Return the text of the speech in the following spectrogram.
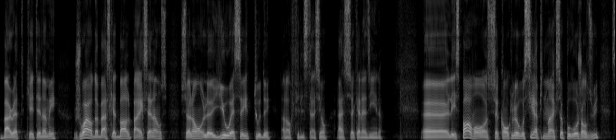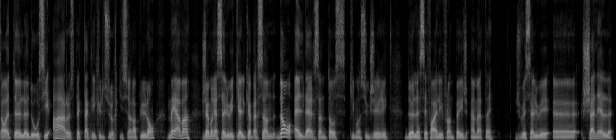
Barrett, qui a été nommé joueur de basketball par excellence selon le USA Today. Alors, félicitations à ce Canadien-là. Euh, les sports vont se conclure aussi rapidement que ça pour aujourd'hui. Ça va être le dossier art, spectacle et culture qui sera plus long. Mais avant, j'aimerais saluer quelques personnes, dont Elder Santos qui m'a suggéré de laisser faire les front pages un matin. Je veux saluer euh, Chanel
